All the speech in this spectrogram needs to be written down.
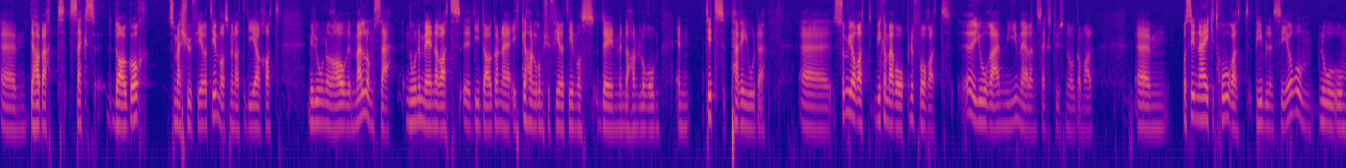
eh, det har vært seks dager som er 24 timers, men at de har hatt millioner av år imellom seg. Noen mener at eh, de dagene ikke handler om 24 timers døgn, men det handler om en tidsperiode. Eh, som gjør at vi kan være åpne for at eh, jorda er mye mer enn 6000 år gammel. Um, og siden jeg ikke tror at Bibelen sier om noe om,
